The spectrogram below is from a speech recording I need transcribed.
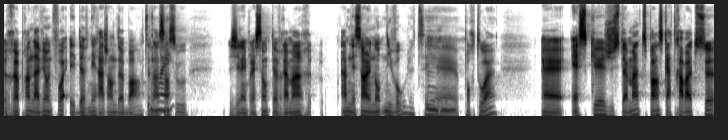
reprendre l'avion une fois et devenir agent de bord, dans le sens où j'ai l'impression que tu as vraiment amené ça à un autre niveau là, sais, Mm-hmm. euh, pour toi. Euh, Est-ce que justement, tu penses qu'à travers tout ça,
